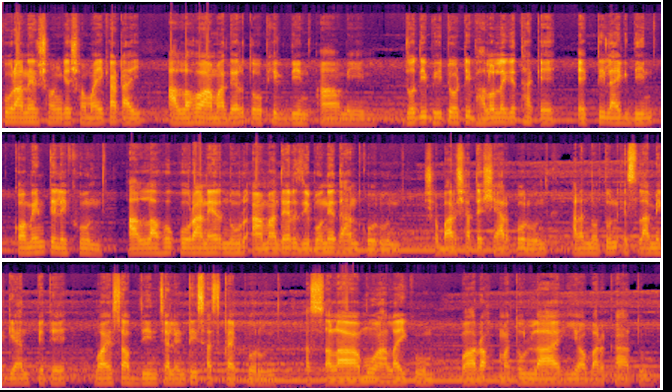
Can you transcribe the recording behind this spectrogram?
কোরআনের সঙ্গে সময় কাটাই। আল্লাহ আমাদের তৌফিক দিন। আমিন। যদি ভিডিওটি ভালো লেগে থাকে, একটি লাইক দিন, কমেন্টে লিখুন। আল্লাহ কোরআনের নূর আমাদের জীবনে দান করুন, সবার সাথে শেয়ার করুন, আর নতুন ইসলামিক জ্ঞান পেতে ভয়েস অব দিন চ্যানেলটি সাবস্ক্রাইব করুন। আসসালামু আলাইকুম ওয়া বারাকাতুহু।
